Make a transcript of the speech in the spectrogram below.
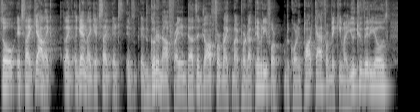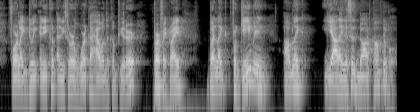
so it's like yeah like like again like it's like it's it's it's good enough right? It does the job for like my productivity for recording podcast for making my youtube videos for like doing any any sort of work i have on the computer. Perfect right? But like for gaming i'm like yeah like this is not comfortable.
